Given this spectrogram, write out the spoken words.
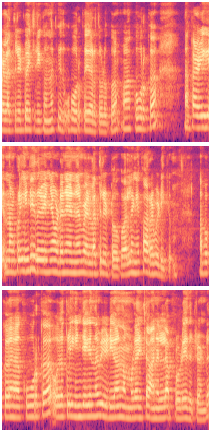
വെള്ളത്തിലിട്ട് വെച്ചിരിക്കുന്ന കൂർക്ക ചേർത്ത് കൊടുക്കാം ആ കൂർക്ക കഴുകി നമ്മൾ ക്ലീൻ ചെയ്ത് കഴിഞ്ഞാൽ ഉടനെ തന്നെ വെള്ളത്തിലിട്ട് വെക്കുക. അല്ലെങ്കിൽ കറ പിടിക്കും. അപ്പോൾ കൂർക്ക ഒരു ക്ലീൻ ചെയ്യുന്ന വീഡിയോ നമ്മൾ ഈ ചാനലിൽ അപ്ലോഡ് ചെയ്തിട്ടുണ്ട്.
